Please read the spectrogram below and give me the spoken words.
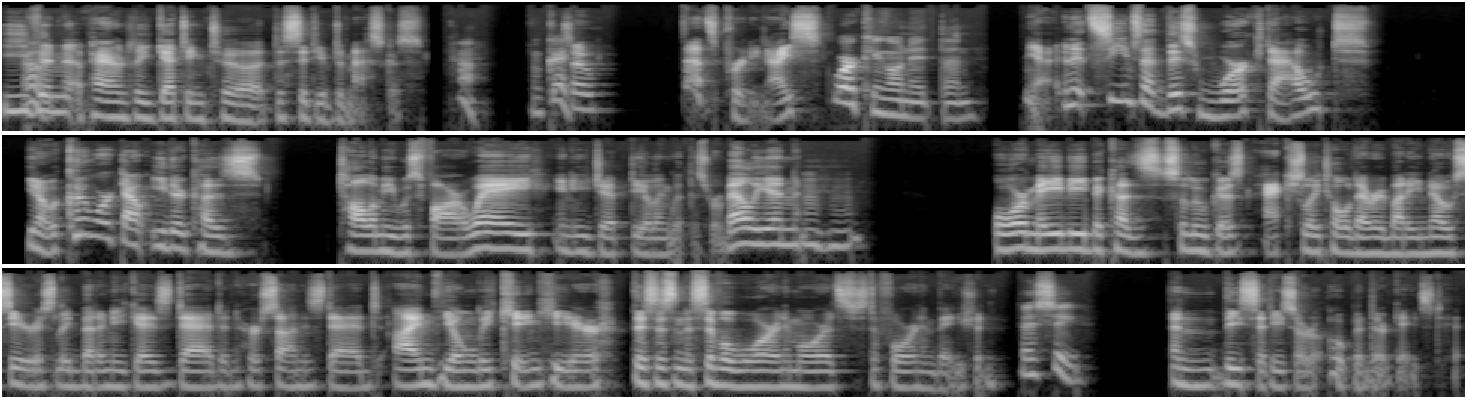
even apparently getting to the city of Damascus. Huh. Okay. So that's pretty nice. Working on it then. Yeah, and it seems that this worked out. You know, it could have worked out either because Ptolemy was far away in Egypt dealing with this rebellion, Mm-hmm. Or maybe because Seleucus actually told everybody, no, seriously, Berenike is dead and her son is dead. I'm the only king here. This isn't a civil war anymore, it's just a foreign invasion. I see. And these cities sort of opened their gates to him.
